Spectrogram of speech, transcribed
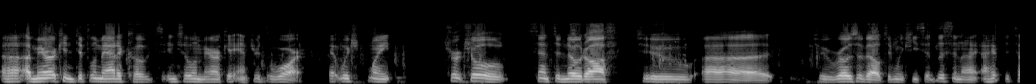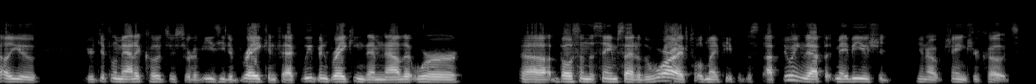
uh, American diplomatic codes until America entered the war, at which point Churchill sent a note off to uh, to Roosevelt in which he said, "Listen, I, I, have to tell you, your diplomatic codes are sort of easy to break. In fact, we've been breaking them now that we're uh, both on the same side of the war. I've told my people to stop doing that, but maybe you should, you know, change your codes.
